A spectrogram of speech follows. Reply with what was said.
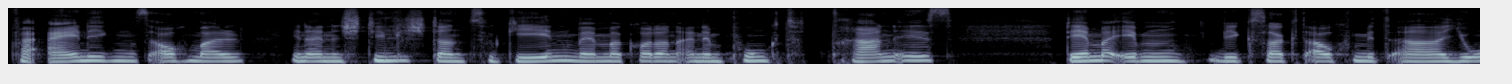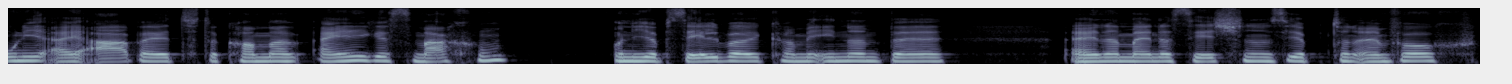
Vereinigens auch mal in einen Stillstand zu gehen, wenn man gerade an einem Punkt dran ist, den man eben, wie gesagt, auch mit äh, Joni-Ei-Arbeit, da kann man einiges machen. Und ich habe selber, ich kann mich erinnern, bei einer meiner Sessions, ich habe dann einfach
